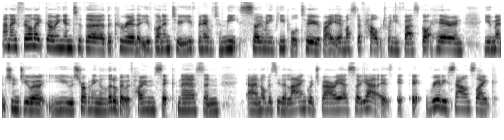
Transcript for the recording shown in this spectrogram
And I feel like going into the the career that you've gone into, you've been able to meet so many people too, right? It must have helped when you first got here and you mentioned you were you were struggling a little bit with homesickness and and obviously the language barrier. So yeah, it it, it really sounds like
